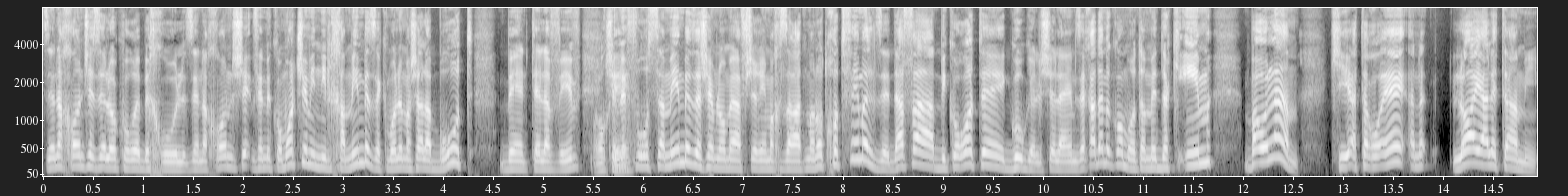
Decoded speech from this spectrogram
זה נכון שזה לא קורה בחו"ל, זה נכון ש... ומקומות שנלחמים בזה, כמו למשל הברוט בתל אביב, אוקיי. שמפורסמים בזה שהם לא מאפשרים החזרת מנות, חוטפים על זה. דף הביקורות אה, גוגל שלהם זה אחד המקומות המדכאים בעולם. כי אתה רואה, לא היה לטעמי.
